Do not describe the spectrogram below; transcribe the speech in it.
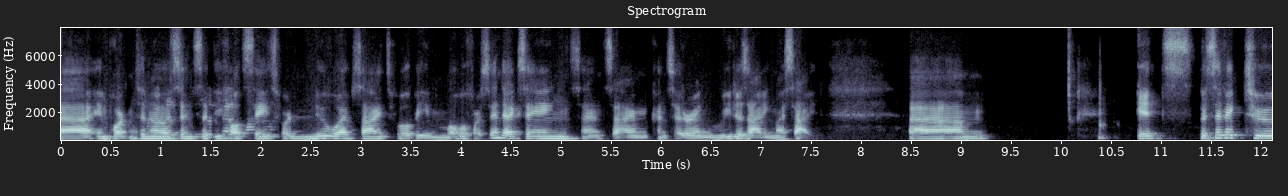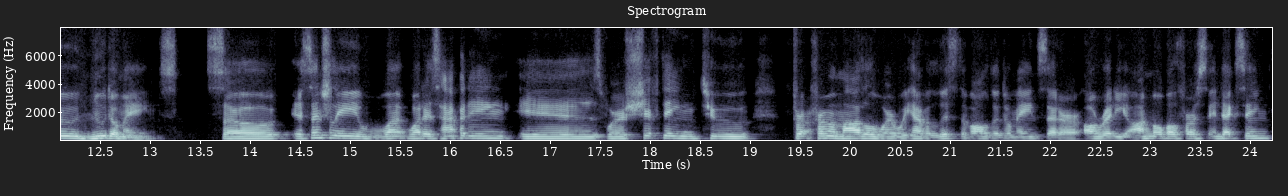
Uh, important to know since the default states for new websites will be mobile first indexing since I'm considering redesigning my site. Um, it's specific to new domains. So essentially, what, what is happening is we're shifting to fr from a model where we have a list of all the domains that are already on mobile first indexing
